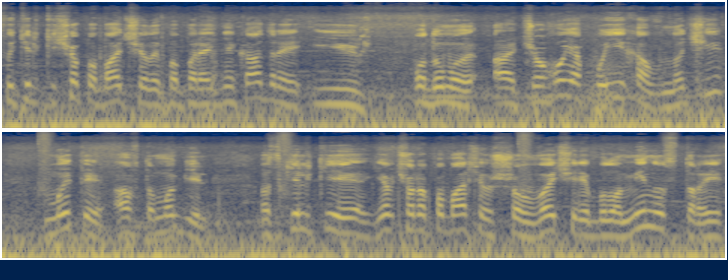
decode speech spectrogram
Ось ви тільки що побачили попередні кадри і подумали, а чого я поїхав вночі мити автомобіль? Оскільки я вчора побачив, що ввечері було мінус 3.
